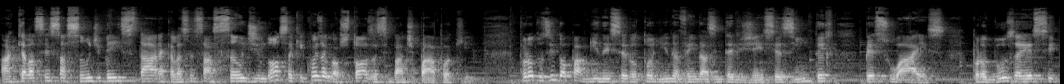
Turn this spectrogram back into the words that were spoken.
aquela sensação de bem-estar, aquela sensação de, nossa, que coisa gostosa esse bate-papo aqui. Produzir dopamina e serotonina vem das inteligências interpessoais. Produza esse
